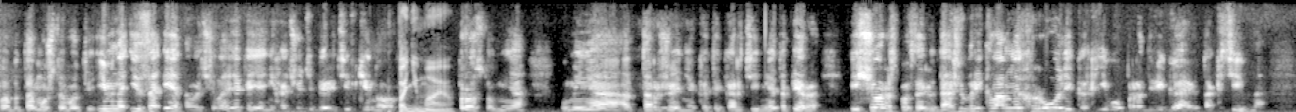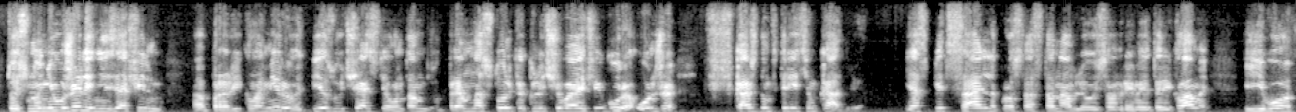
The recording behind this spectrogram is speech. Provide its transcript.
потому что вот именно из-за этого человека я не хочу теперь идти в кино. Понимаю. Просто у меня, у меня отторжение к этой картине. Это первое. Еще раз повторю, даже в рекламных роликах его продвигают активно. То есть, ну неужели нельзя фильм а, прорекламировать без участия? Он там прям настолько ключевая фигура. Он же в каждом в третьем кадре. Я специально просто останавливаюсь во время этой рекламы, и его,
